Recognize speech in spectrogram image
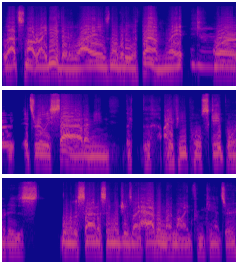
that's not right either. Why is nobody with them, right? Mm-hmm. Or it's really sad. I mean, the, the IV pole skateboard is one of the saddest images I have in my mind from cancer.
